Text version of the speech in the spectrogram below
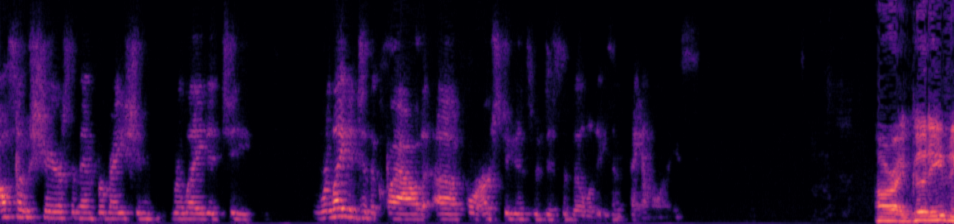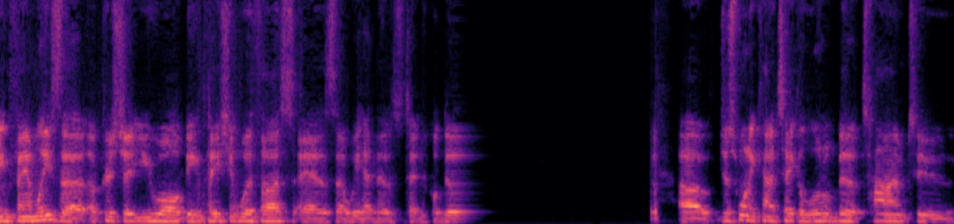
also share some information related to related to the cloud uh, for our students with disabilities and families. All right, good evening, families. Uh, appreciate you all being patient with us as uh, we had those technical difficulties. Uh, just want to kind of take a little bit of time to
